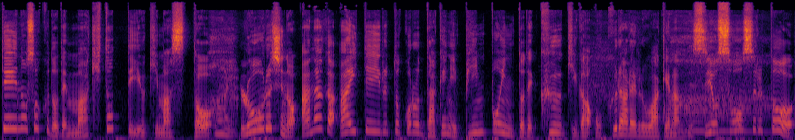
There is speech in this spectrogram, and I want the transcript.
定の速度で巻き取っていきますと、はい。ロール紙の穴が開いているところだけにピンポイントで空気が送られるわけなんですよ。そうすると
